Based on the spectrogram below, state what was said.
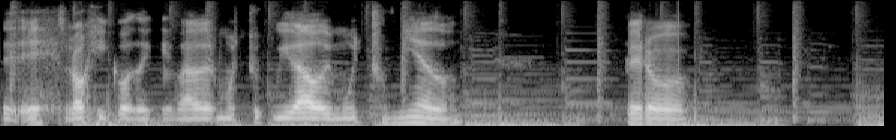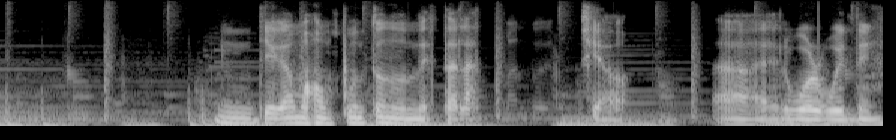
es lógico de que va a haber mucho cuidado y mucho miedo, pero llegamos a un punto en donde está lastimando demasiado el world building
